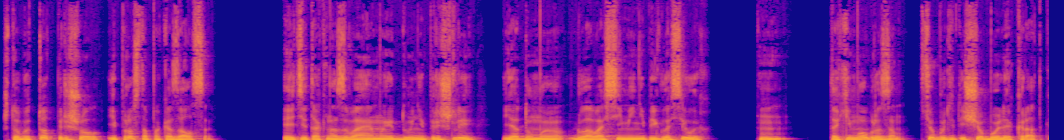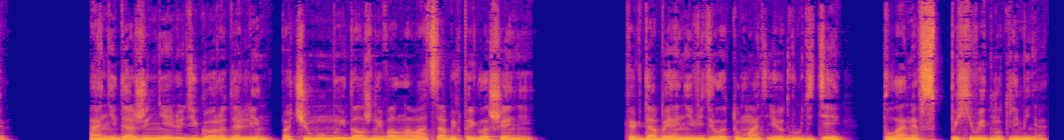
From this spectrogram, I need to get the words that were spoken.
чтобы тот пришел и просто показался. Эти так называемые Ду не пришли, я думаю, глава семьи не пригласил их. Хм, таким образом, все будет еще более кратко. Они даже не люди города Лин, почему мы должны волноваться об их приглашении? Когда бы я не видел эту мать и ее двух детей, пламя вспыхивает внутри меня.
